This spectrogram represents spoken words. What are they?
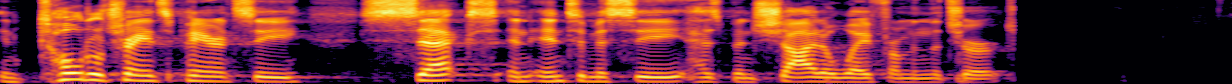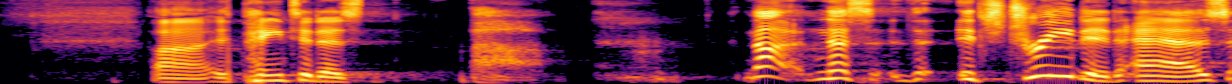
in total transparency, sex and intimacy has been shied away from in the church. Uh, it painted as uh, not necessarily, it's treated as,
